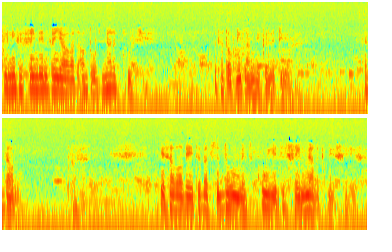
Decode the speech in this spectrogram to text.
Die lieve vriendin van jou was Antons melkkoetje. Het had ook niet lang meer kunnen duren. En dan... Je zal wel weten wat ze doen met koeien die geen melk meer geven.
